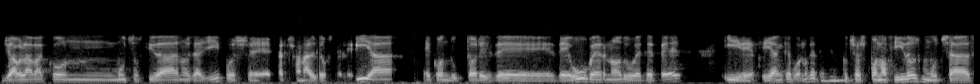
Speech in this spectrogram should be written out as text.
Yo hablaba con muchos ciudadanos de allí, pues eh, personal de hostelería, eh, conductores de, de, Uber, ¿no? de VTC, y decían que bueno que tenían muchos conocidos, muchas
